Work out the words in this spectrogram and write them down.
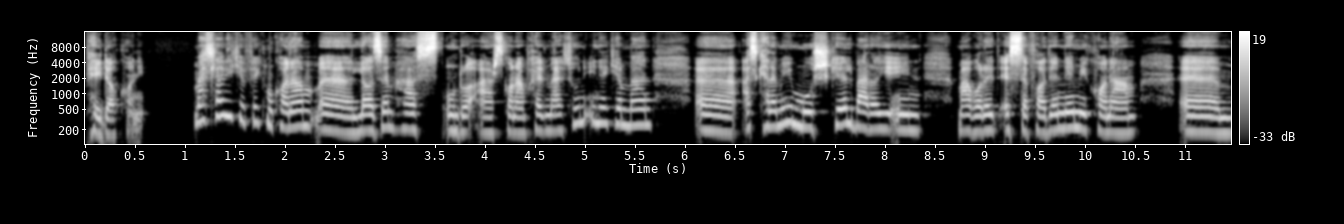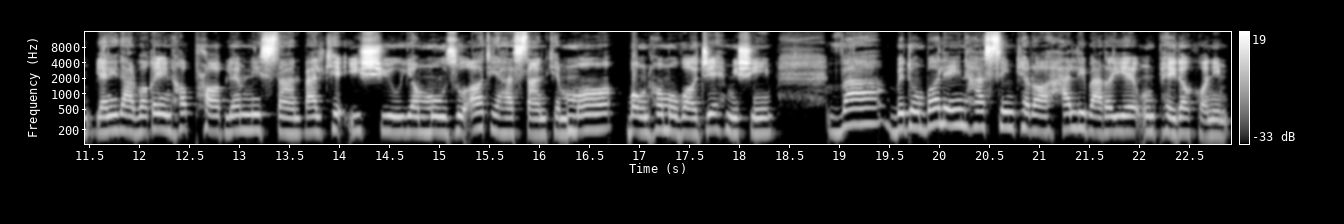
پیدا کنیم. مطلبی که فکر می‌کنم لازم هست اون رو عرض کنم خدمتون اینه که من از کلمه مشکل برای این موارد استفاده نمی کنم یعنی در واقع اینها پرابلم نیستند بلکه ایشیو یا موضوعاتی هستند که ما با اونها مواجه میشیم و به دنبال این هستیم که راه حلی برای اون پیدا کنیم.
